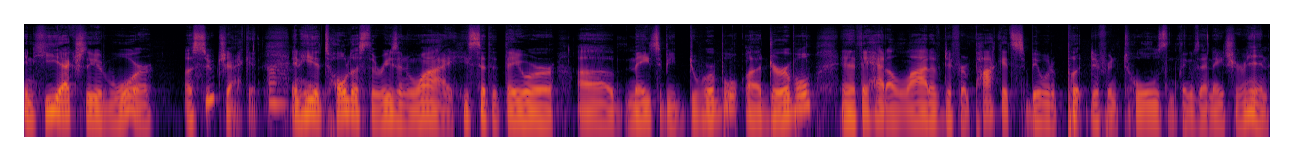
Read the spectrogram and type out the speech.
and he actually had wore a suit jacket, and he had told us the reason why. He said that they were uh, made to be durable, uh, durable, and that they had a lot of different pockets to be able to put different tools and things of that nature in.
